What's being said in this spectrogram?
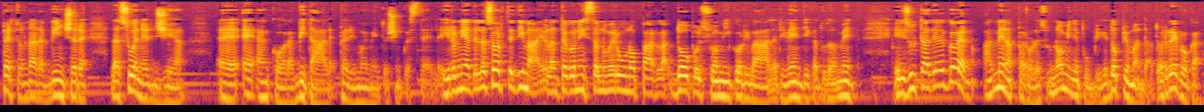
per tornare a vincere la sua energia eh, è ancora vitale per il Movimento 5 Stelle. Ironia della sorte, Di Maio, l'antagonista numero uno, parla dopo il suo amico rivale, rivendica totalmente i risultati del governo, almeno a parole, su nomine pubbliche, doppio mandato e revoca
